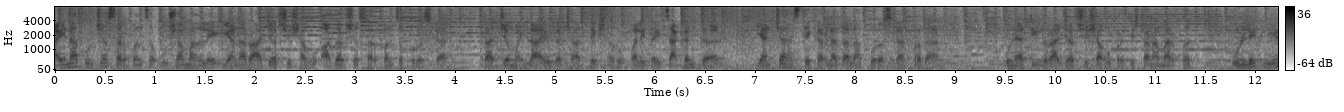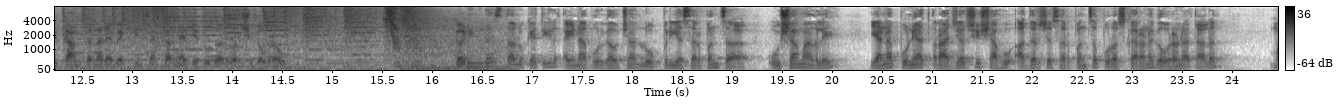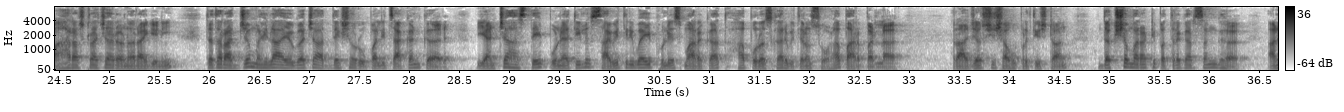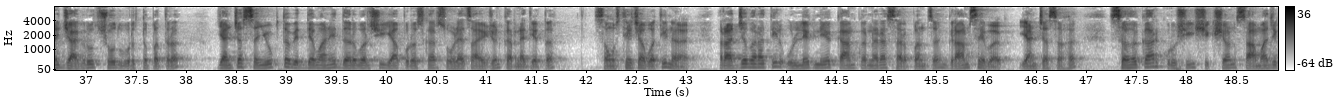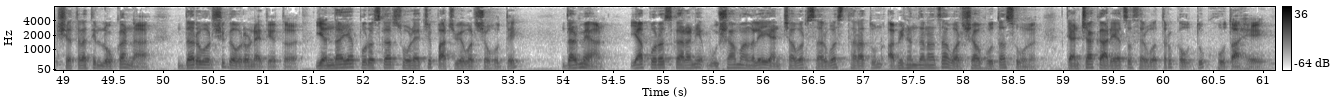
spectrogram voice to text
ऐनापूरच्या सरपंच उषा मागले यांना राजर्ष शाहू आदर्श सरपंच पुरस्कार राज्य महिला आयोगाच्या अध्यक्ष रुपालीताई चाकणकर यांच्या हस्ते करण्यात आला पुरस्कार प्रदान. पुण्यातील राजर्ष शाहू प्रतिष्ठानामार्फत उल्लेखनीय काम करणाऱ्या व्यक्तींचा करण्यात येतो दरवर्षी गौरव. गडहिंग्लज तालुक्यातील ऐनापूर गावच्या लोकप्रिय सरपंच उषा मागले यांना पुण्यात राजर्षी शाहू आदर्श सरपंच पुरस्कारानं गौरवण्यात आलं. महाराष्ट्राच्या रणरागिणी तथा राज्य महिला आयोगाच्या अध्यक्ष रुपाली चाकणकर यांच्या हस्ते पुण्यातील सावित्रीबाई फुले स्मारकात हा पुरस्कार वितरण सोहळा पार पडला. राजर्षी शाहू प्रतिष्ठान दक्ष मराठी पत्रकार संघ आणि जागृत शोध वृत्तपत्र यांच्या संयुक्त विद्यमाने दरवर्षी या पुरस्कार सोहळ्याचं आयोजन करण्यात येतं. संस्थेच्या वतीनं राज्यभरातील उल्लेखनीय काम करणाऱ्या सरपंच ग्रामसेवक यांच्यासह सहकार कृषी शिक्षण सामाजिक क्षेत्रातील लोकांना दरवर्षी गौरवण्यात येतं. यंदा या पुरस्कार सोहळ्याचे पाचवे वर्ष होते. दरम्यान या पुरस्काराने उषा मांगले यांच्यावर सर्व स्तरातून अभिनंदनाचा वर्षाव होत असून त्यांच्या कार्याचं सर्वत्र कौतुक होत आहे.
